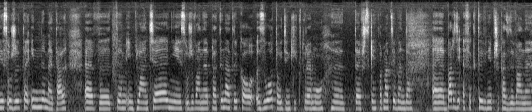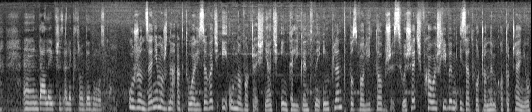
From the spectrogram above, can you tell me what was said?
Jest użyty inny metal e, w tym implancie. Nie jest używane platyna, tylko złoto, dzięki któremu e, te wszystkie informacje będą e, bardziej efektywnie przekazywane dalej przez elektrodę do mózgu. Urządzenie można aktualizować i unowocześniać. Inteligentny implant pozwoli dobrze słyszeć w hałaśliwym i zatłoczonym otoczeniu.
